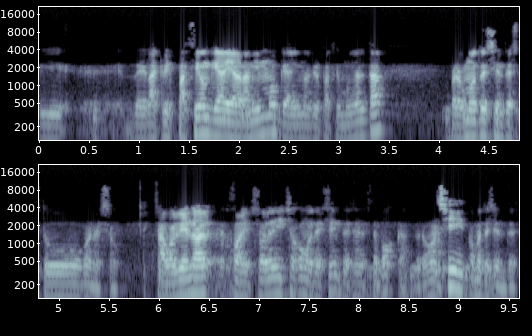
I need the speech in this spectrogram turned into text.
y eh, de la crispación que hay ahora mismo, que hay una crispación muy alta? Pero ¿cómo te sientes tú con eso? O sea, volviendo al... Joder, solo he dicho cómo te sientes en este podcast, pero bueno, Sí. ¿cómo te sientes?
